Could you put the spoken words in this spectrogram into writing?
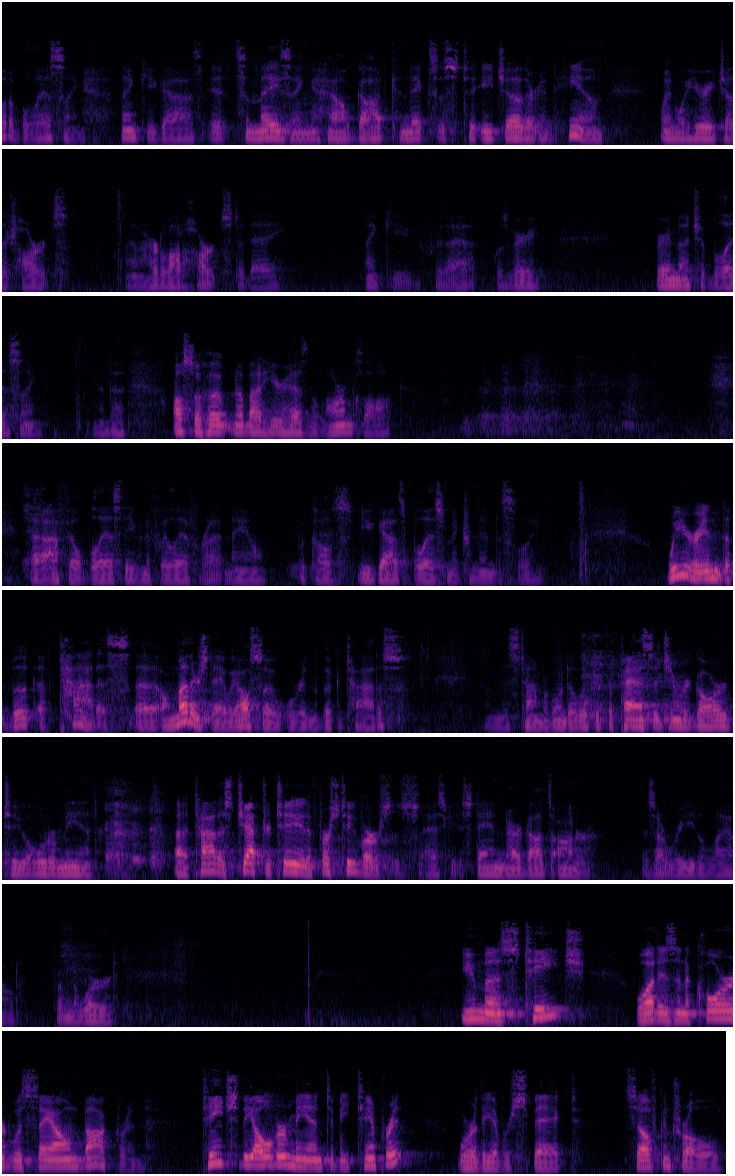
What a blessing. Thank you, guys. It's amazing how God connects us to each other and Him when we hear each other's hearts. And I heard a lot of hearts today. Thank you for that. It was very, very much a blessing. And uh, also hope nobody here has an alarm clock. Uh, I feel blessed even if we left right now because you guys blessed me tremendously. We are in the book of Titus. Uh, on Mother's Day, we also were in the book of Titus. And this time we're going to look at the passage in regard to older men. Uh, Titus chapter 2, the first two verses. I ask you to stand in our God's honor as I read aloud from the Word. You must teach what is in accord with sound doctrine. Teach the older men to be temperate, worthy of respect, self controlled,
